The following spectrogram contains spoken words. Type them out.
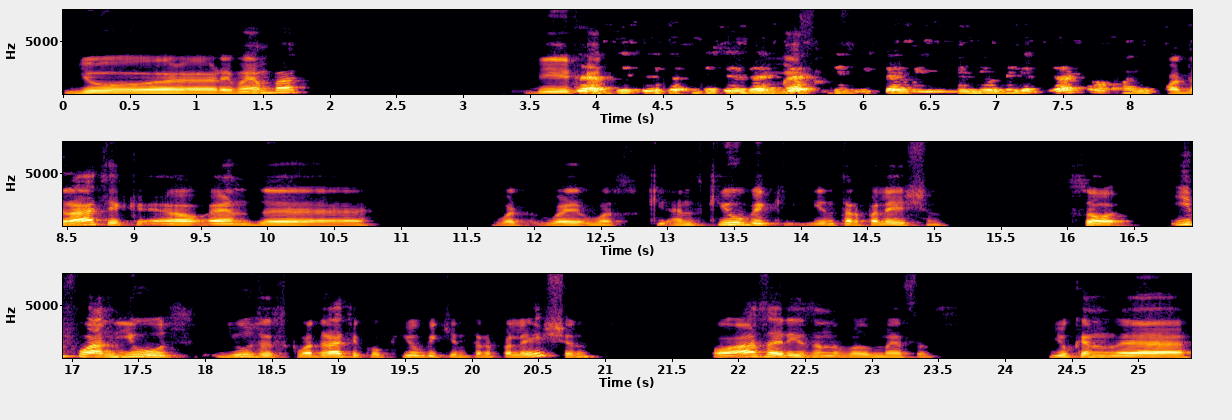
you remember? Yes, this is, the- this is the exact, this we we are using exact quadratic uh, and uh, what where it was and cubic interpolation. So if one use uses quadratic or cubic interpolation or other reasonable methods, you can uh,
